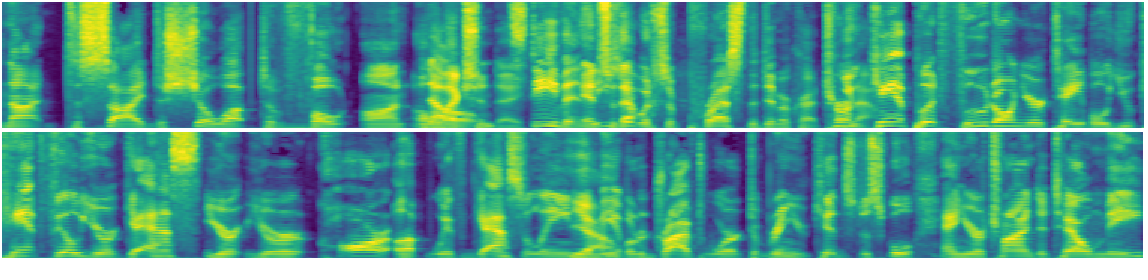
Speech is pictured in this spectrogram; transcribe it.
not decide to show up to vote on election day. Stephen, and so that are- would suppress the Democrat turnout. You can't put food on your table. You can't fill your gas your your car up with gasoline Yeah. to be able to drive to work to bring your kids to school. And you're trying to tell me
